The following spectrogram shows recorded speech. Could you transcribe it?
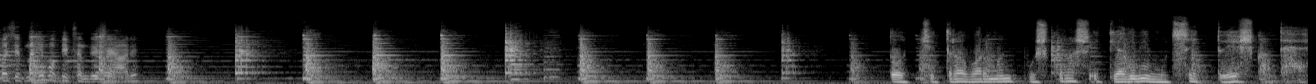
बस इतना ही मौखिक संदेश है आर्य। तो चित्रवर्मन पुष्करश इत्यादि भी मुझसे द्वेष करते हैं।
